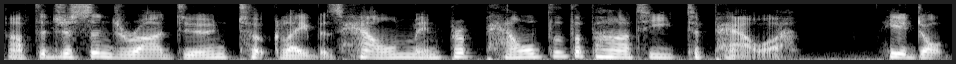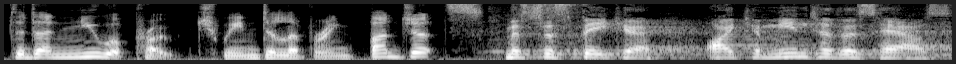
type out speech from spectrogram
after Jacinda Ardern took Labour's helm and propelled the party to power. He adopted a new approach when delivering budgets. Mr Speaker, I commend to this House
